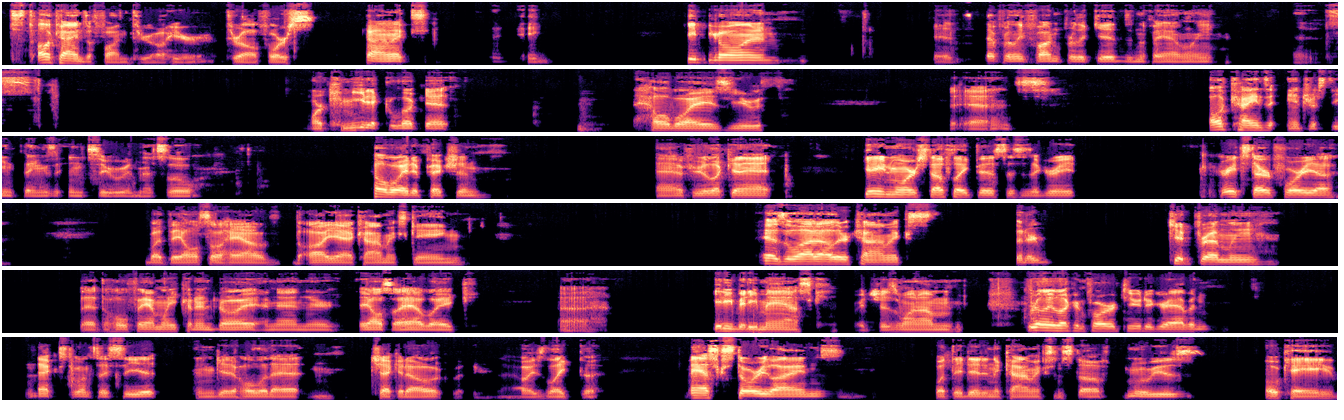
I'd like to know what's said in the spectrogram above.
Just all kinds of fun throughout here, through all Force comics keep you going. It's definitely fun for the kids and the family. It's more comedic look at Hellboy's youth. Yeah, it's all kinds of interesting things ensue in this little Hellboy depiction. And if you're looking at getting more stuff like this, this is a great, great start for you. But they also have the Oh Yeah Comics gang. Has a lot of other comics that are kid friendly that the whole family could enjoy, and then they they also have like uh, itty bitty mask, which is one I'm really looking forward to to grabbing next once I see it and get a hold of that and check it out. I always like the mask storylines, what they did in the comics and stuff. Movies, okay.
